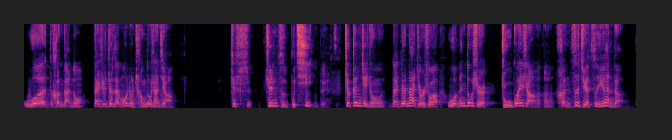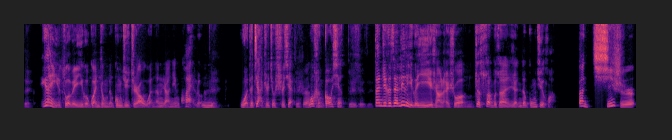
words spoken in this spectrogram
我很感动。但是这在某种程度上讲，这是君子不器。对，这跟这种那那那就是说，我们都是主观上嗯很自觉自愿的，对，愿意作为一个观众的工具，只要我能让您快乐，对，我的价值就实现，我很高兴。对对对。但这个在另一个意义上来说，这算不算人的工具化？但其实，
